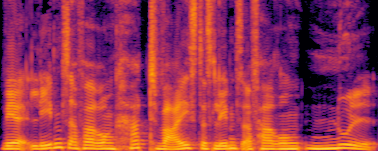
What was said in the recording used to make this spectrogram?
wer Lebenserfahrung hat, weiß, dass Lebenserfahrung null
